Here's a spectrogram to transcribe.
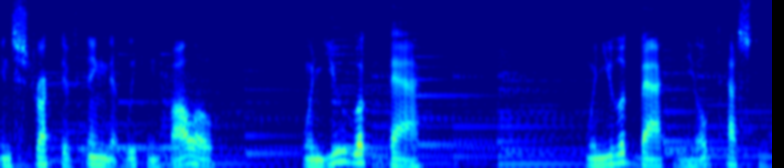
instructive thing that we can follow when you look back, when you look back in the Old Testament,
